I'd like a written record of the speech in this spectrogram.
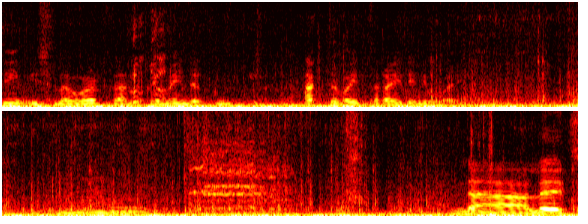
team is lower than recommended. Activate raid anyway. Ooh. Nah, let's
